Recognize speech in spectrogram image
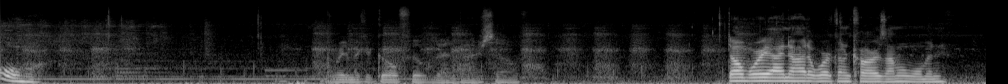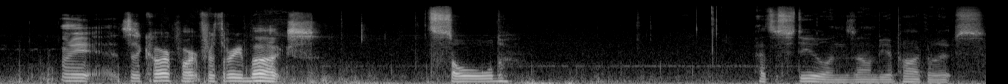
Oh. No! Way to make a girl feel bad about herself. Don't worry, I know how to work on cars. I'm a woman. I mean, it's a car part for three bucks. Sold. That's a steal in zombie apocalypse.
